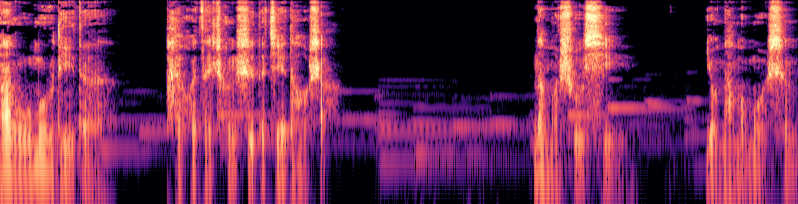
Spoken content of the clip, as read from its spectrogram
漫无目的的徘徊在城市的街道上，那么熟悉，又那么陌生。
